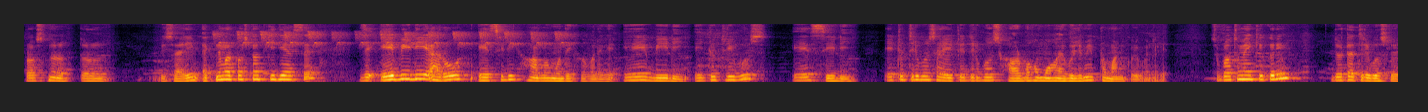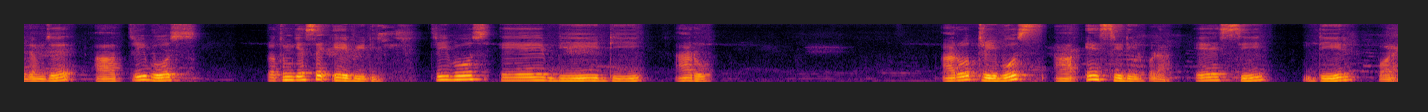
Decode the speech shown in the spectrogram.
প্ৰশ্নৰ উত্তৰ বিচাৰিম। এক নম্বৰ প্ৰশ্নত কি দিয়া আছে? যে এ বি ডি আৰু এ চি ডি সৰ্বসম দেখুৱাব লাগে। এ বি ডি এইটো ত্ৰিভুজ এ চি ডি এইটো ত্ৰিভুজ আৰু এইটো ত্ৰিভুজ সৰ্বসম হয় বুলি আমি প্ৰমাণ কৰিব লাগে। চ' প্ৰথমে কি কৰিম? দুটা ত্ৰিভুজ লৈ ল'ম যে ত্ৰিভুজ, প্ৰথম কি আছে? এ বি ডি ত্ৰিভুজ এ বি ডি আৰু আৰু ত্ৰিভুজ এ চি ডিৰ পৰা। এ চি ডিৰ পৰা।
